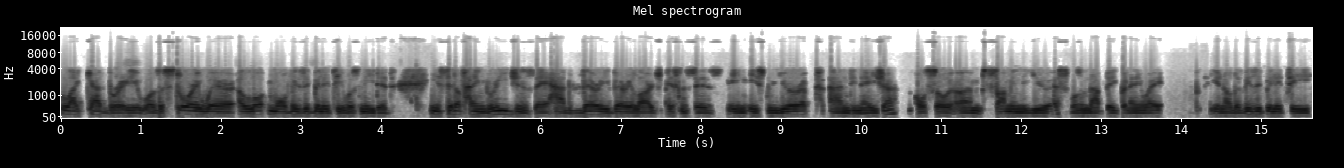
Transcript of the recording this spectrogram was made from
like Cadbury. It was a story where a lot more visibility was needed. Instead of having regions, they had very, very large businesses in Eastern Europe and in Asia. Also, um, some in the US, wasn't that big, but anyway, you know, the visibility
